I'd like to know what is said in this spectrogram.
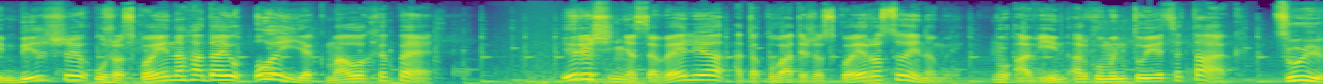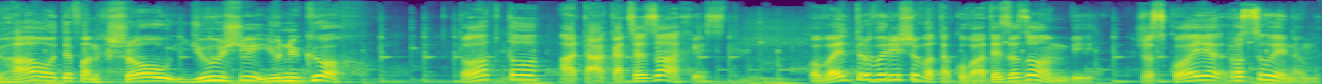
Тим більше у Жаскої, нагадаю, ой як мало хп. І рішення Савелія атакувати Жаскої рослинами. Ну а він аргументує це так. Цуй гао де фангшоу южі юнігох. Тобто атака це захист. Ковельтро вирішив атакувати за зомбі, Жаскої рослинами.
